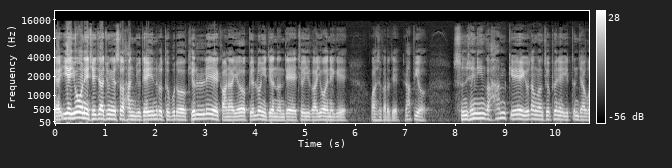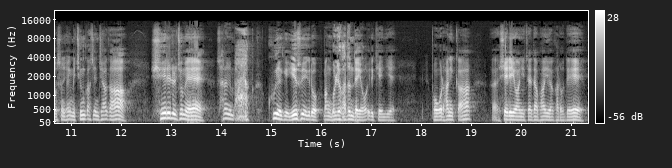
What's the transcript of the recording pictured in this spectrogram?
예, 이에 요한의 제자 중에서 한 유대인으로 더불어 결례에 관하여 변론이 되었는데 저희가 요한에게 와서 가로되 라비어 선생님과 함께 요단강 저편에 있던 자고 선생님이 증거하신 자가 세례를 주매 사람이 막 그에게 예수에게로 막 몰려가던데요. 이렇게 이제 보고를 하니까 어, 세례 요한이 대답하여 가로되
